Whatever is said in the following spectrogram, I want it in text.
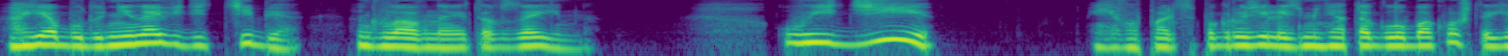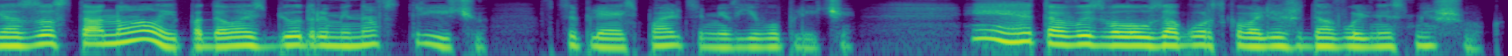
а я буду ненавидеть тебя. Главное, это взаимно». «Уйди!» Его пальцы погрузились в меня так глубоко, что я застонала и подалась бедрами навстречу, вцепляясь пальцами в его плечи. И это вызвало у Загорского лишь довольный смешок.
